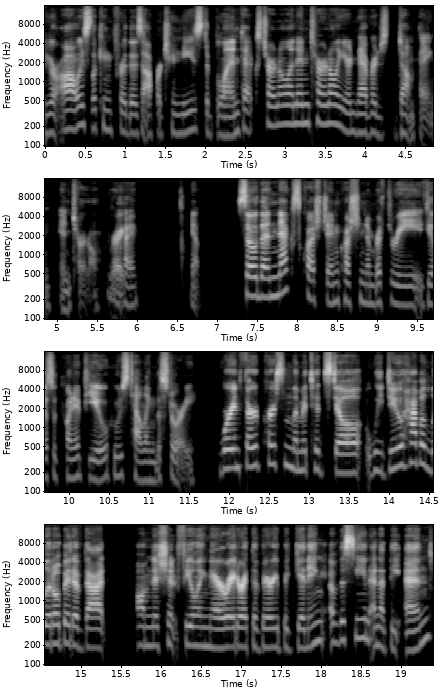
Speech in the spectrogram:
You're always looking for those opportunities to blend external and internal. You're never just dumping internal. Right. Okay. Yeah. So the next question, question number three, deals with point of view. Who's telling the story? We're in third person limited still. We do have a little bit of that omniscient feeling narrator at the very beginning of the scene and at the end.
